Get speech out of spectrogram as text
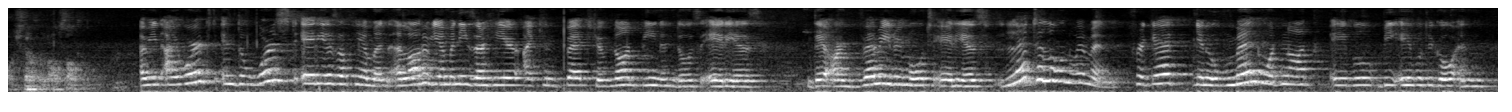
والشرق الاوسط. I mean, I worked in the worst areas of Yemen. A lot of Yemenis are here. I can bet you've not been in those areas. There are very remote areas, let alone women. Forget, you know, men would not able, be able to go and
